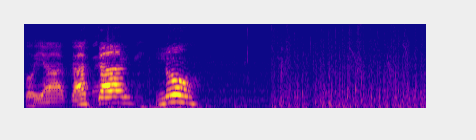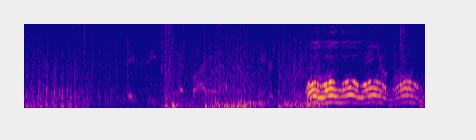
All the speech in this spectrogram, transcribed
Cogí a Cascan. No. They've seized the 10 biohazard containers securing Wow, wow, wow, wow, wow.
